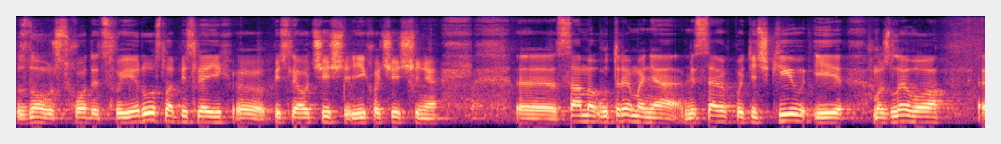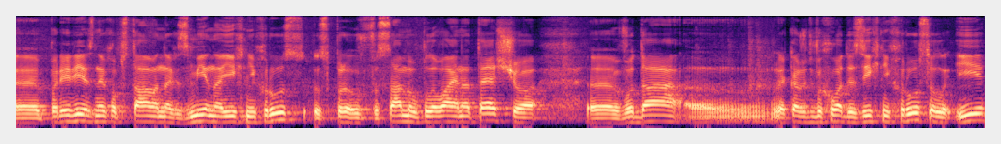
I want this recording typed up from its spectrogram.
знову ж сходить в свої русла після їх е, після очищення їх очищення. Саме утримання місцевих потічків і, можливо, при різних обставинах зміна їхніх рус саме впливає на те, що вода, як кажуть, виходить з їхніх русел і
